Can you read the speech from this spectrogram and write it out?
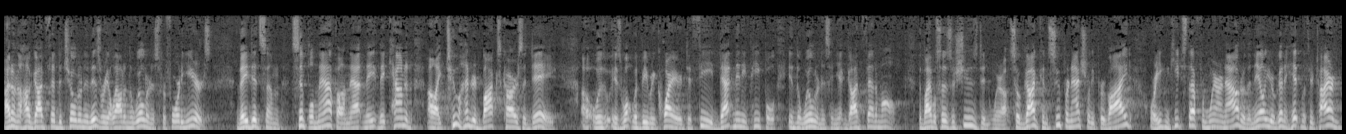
I don't know how God fed the children of Israel out in the wilderness for 40 years. They did some simple math on that, and they, they counted uh, like 200 boxcars a day uh, was, is what would be required to feed that many people in the wilderness, and yet God fed them all. The Bible says their shoes didn't wear out. So God can supernaturally provide, or He can keep stuff from wearing out, or the nail you're going to hit with your tire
